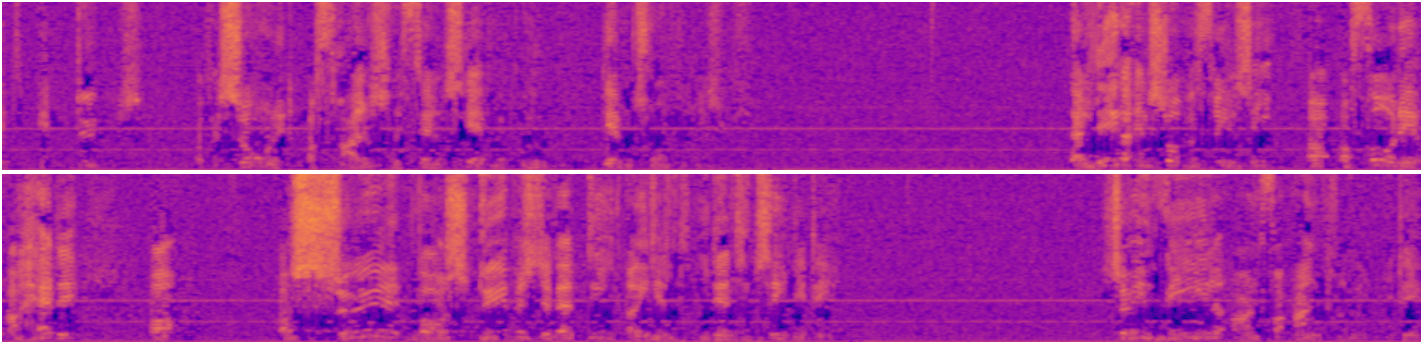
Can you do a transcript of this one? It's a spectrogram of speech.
et, et dybt og personligt og frelsende fællesskab med Gud gennem troen på Jesus. Der ligger en stor befrielse i at, at få det og have det og, at søge vores dybeste værdi og identitet i det. Søge en hvile og en forankring i det.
